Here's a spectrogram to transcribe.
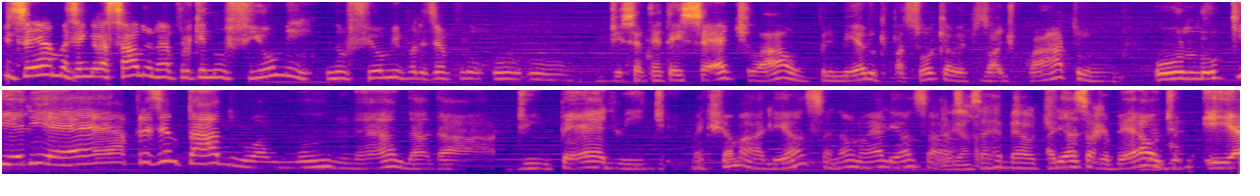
Pois é, mas é engraçado, né? Porque no filme, no filme, por exemplo, o, o de 77 lá, o primeiro que passou, que é o episódio 4, o Luke ele é apresentado ao mundo, né? Da, da- de Império e de. Como é que chama? Aliança? Não, não é Aliança. Aliança Rebelde. Aliança Rebelde. E é,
